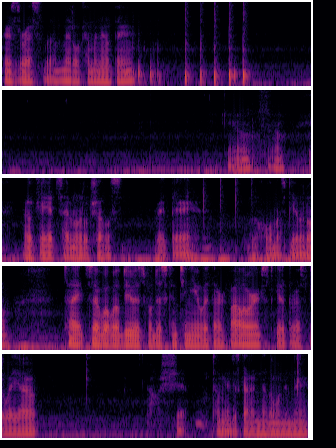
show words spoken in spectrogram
There's the rest of the metal coming out there. Go. Oh. Okay, it's having a little trouble right there. The hole must be a little tight. So what we'll do is we'll just continue with our follower just to get it the rest of the way out. Oh shit. Tell me I just got another one in there.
